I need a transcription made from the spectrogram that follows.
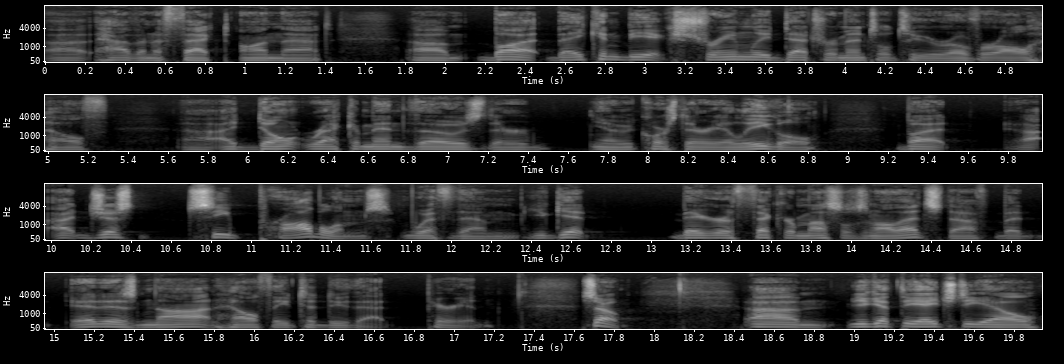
uh, have an effect on that. Um, but they can be extremely detrimental to your overall health. Uh, I don't recommend those. They're, you know, of course, they're illegal, but I just see problems with them. You get bigger, thicker muscles and all that stuff, but it is not healthy to do that, period. So, um, you get the HDL,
